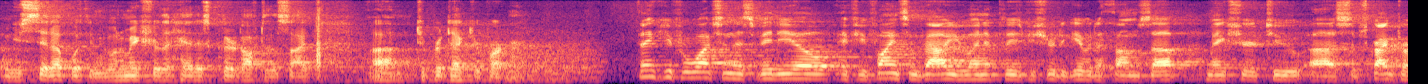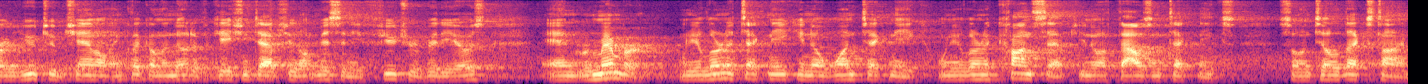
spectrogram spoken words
when you sit up with him. You wanna make sure the head is cleared off to the side uh, to protect your partner. Thank you for watching this video. If you find some value in it, please be sure to give it a thumbs up. Make sure to uh, subscribe to our YouTube channel and click on the notification tab so you don't miss any future videos. And remember, when you learn a technique, you know one technique. When you learn a concept, you know a thousand techniques. So until next time,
